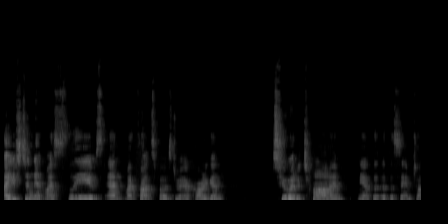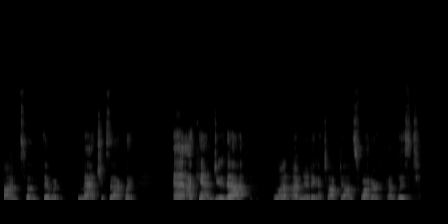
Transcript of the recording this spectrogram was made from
I used to knit my sleeves and my fronts if I was doing a cardigan two at a time, you know, at the, at the same time, so that they would match exactly. And I can't do that when I'm knitting a top down sweater. At least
